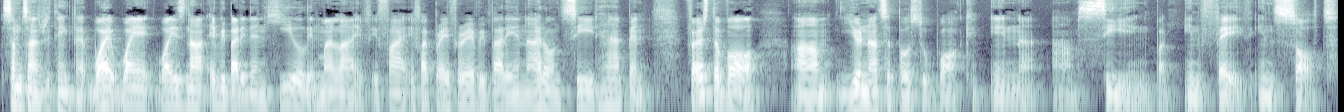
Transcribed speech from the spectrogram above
sometimes we think that why why why is not everybody then healed in my life if I if I pray for everybody and I don't see it happen? First of all, um, you're not supposed to walk in um, seeing, but in faith, in salt.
